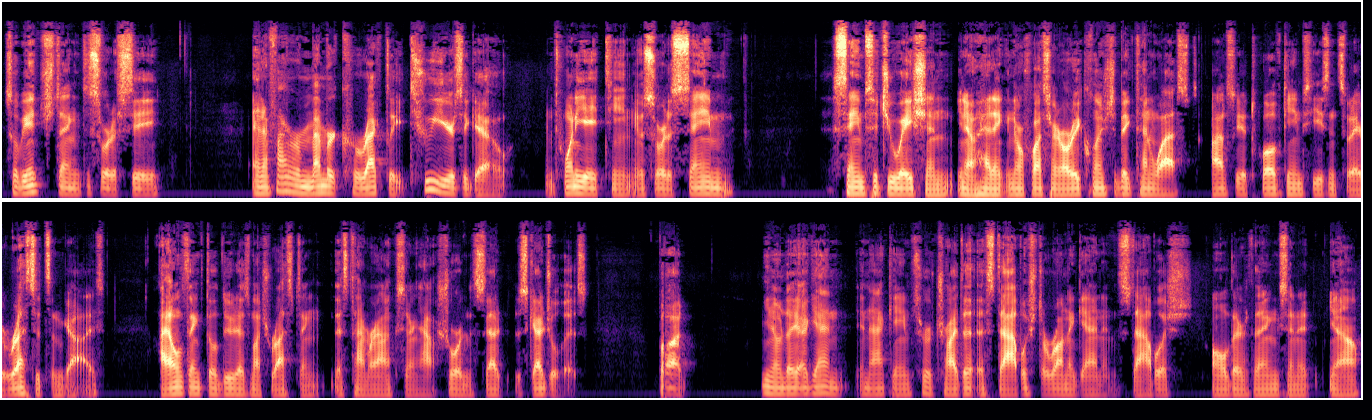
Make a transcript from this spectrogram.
So it'll be interesting to sort of see. And if I remember correctly, two years ago in 2018, it was sort of same same situation. You know, heading Northwestern had already clinched the Big Ten West, obviously a 12 game season, so they rested some guys. I don't think they'll do as much resting this time around, considering how short the, schedule is. But you know, they again in that game sort of tried to establish the run again and establish all their things, and it you know.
